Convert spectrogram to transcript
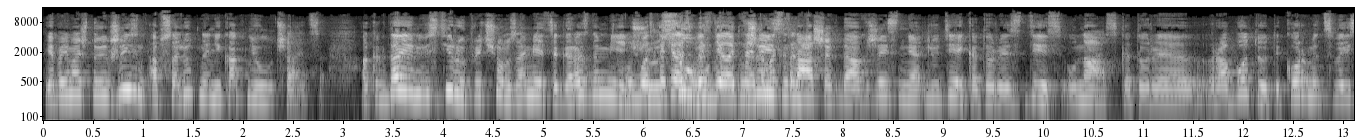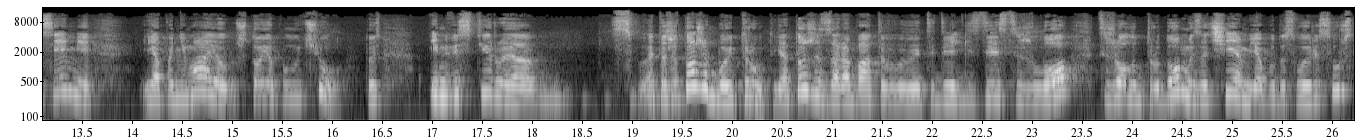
я понимаю, что их жизнь абсолютно никак не улучшается. А когда я инвестирую, причем, заметьте, гораздо меньшую вот, сумму бы сделать в жизнь наших, да, в жизнь людей, которые здесь у нас, которые работают и кормят свои семьи, я понимаю, что я получу. То есть, инвестируя это же тоже мой труд, я тоже зарабатываю эти деньги, здесь тяжело, тяжелым трудом, и зачем я буду свой ресурс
